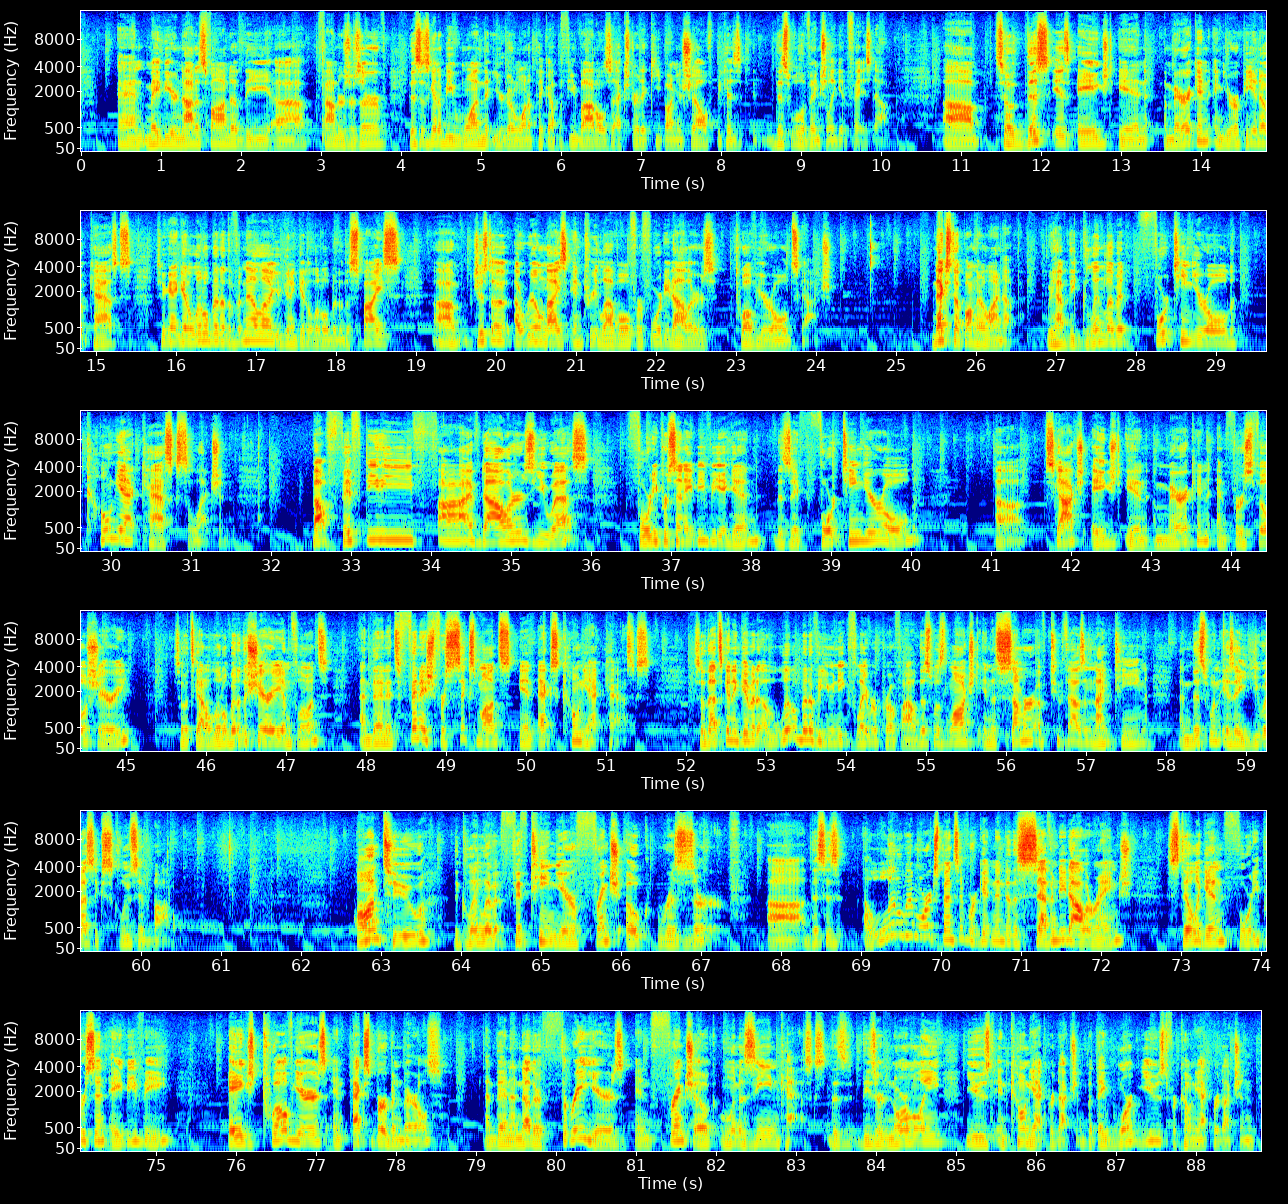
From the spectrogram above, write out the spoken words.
and maybe you're not as fond of the uh, Founders Reserve, this is going to be one that you're going to want to pick up a few bottles extra to keep on your shelf because this will eventually get phased out. Uh, so this is aged in American and European oak casks. So you're going to get a little bit of the vanilla, you're going to get a little bit of the spice. Um, just a, a real nice entry level for $40, 12 year old scotch. Next up on their lineup, we have the Glenlivet 14 year old cognac cask selection. About $55 US, 40% ABV again. This is a 14 year old uh, scotch aged in American and first fill sherry. So it's got a little bit of the sherry influence. And then it's finished for six months in ex cognac casks. So that's to give it a little bit of a unique flavor profile. This was launched in the summer of 2019, and this one is a US exclusive bottle. On to the Glenlivet 15 year French Oak Reserve. Uh, this is a little bit more expensive. We're getting into the $70 range. Still, again, 40% ABV. Aged 12 years in ex bourbon barrels and then another three years in French oak Limousin casks. This, these are normally used in cognac production, but they weren't used for cognac production.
